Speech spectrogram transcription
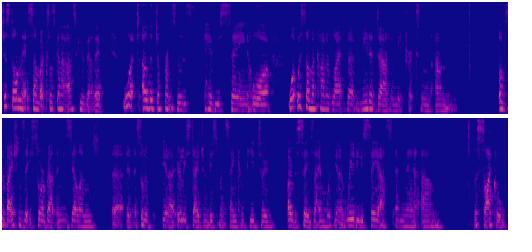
just on that summit, because I was going to ask you about that, what other differences have you seen or what were some of kind of like the metadata metrics and um, observations that you saw about the New Zealand uh, sort of, you know, early stage investment saying compared to overseas, like, and you know, where do you see us in the um, the cycle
